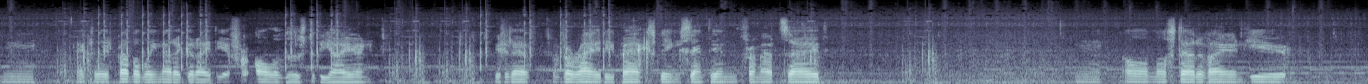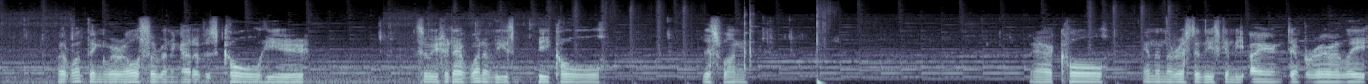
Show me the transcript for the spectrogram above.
Hmm, actually, it's probably not a good idea for all of those to be iron. We should have variety packs being sent in from outside. Hmm, almost out of iron here. But one thing we're also running out of is coal here. So we should have one of these be coal. This one. Uh, coal, and then the rest of these can be iron temporarily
